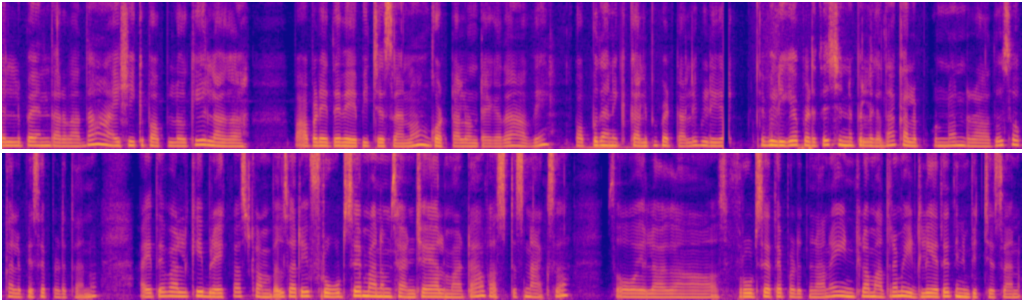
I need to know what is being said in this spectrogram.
వెళ్ళిపోయిన తర్వాత ఐషీకి పప్పులోకి ఇలాగా పాపడైతే వేపించేసాను గొట్టాలు ఉంటాయి కదా అవి. పప్పు దానికి కలిపి పెట్టాలి. విడిగా విడిగా పెడితే చిన్నపిల్ల కదా కలపకుండా రాదు. సో కలిపేసే పెడతాను. అయితే వాళ్ళకి బ్రేక్ఫాస్ట్ కంపల్సరీ ఫ్రూట్సే మనం సెండ్ చేయాలన్నమాట ఫస్ట్ స్నాక్స్ సో ఇలాగా ఫ్రూట్స్ అయితే పెడుతున్నాను. ఇంట్లో మాత్రం ఇడ్లీ అయితే తినిపించేశాను.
